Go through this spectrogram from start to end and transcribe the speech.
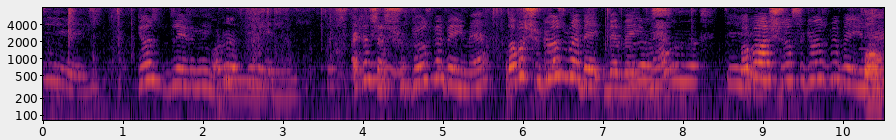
değil. Gözlerimi Orada değil. Arkadaşlar şu göz bebeğimi. Baba şu göz bebe bebeğimi. Baba şurası göz bebeğimi. Tamam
